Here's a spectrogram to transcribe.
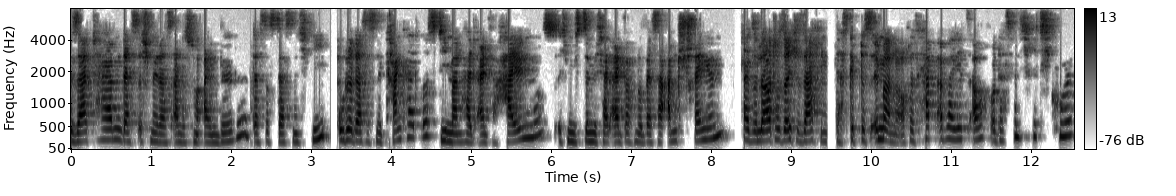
gesagt haben, dass ich mir das alles nur einbilde, dass es das nicht gibt oder dass es eine Krankheit ist, die man halt einfach heilen muss. Ich müsste mich halt einfach nur besser anstrengen. Also lauter solche Sachen, das gibt es immer noch. Ich habe aber jetzt auch, und das finde ich richtig cool,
